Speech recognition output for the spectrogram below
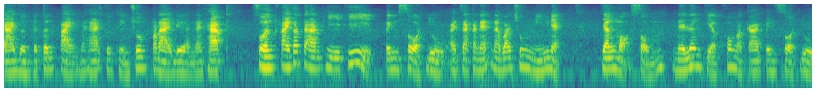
ยายนเป็นต้นไปนะฮะจนถึงช่วงปลายเดือนนะครับ ส่วนใครก็ตามทีที่เป็นโสดอยู่อาจารย์ก็แนะนำว่าช่วงนี้เนี่ยยังเหมาะสมในเรื่องเกี่ยวข้องกับการเป็นโสดอยู่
